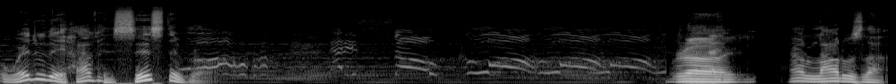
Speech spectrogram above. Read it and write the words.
Yo, where do they have his sister, bro? That is so cool! Bro, how loud was that?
